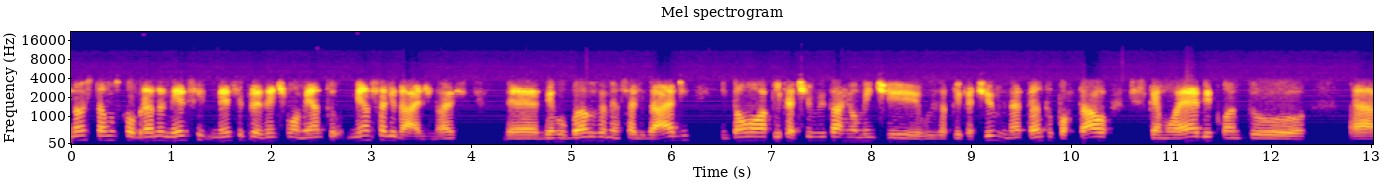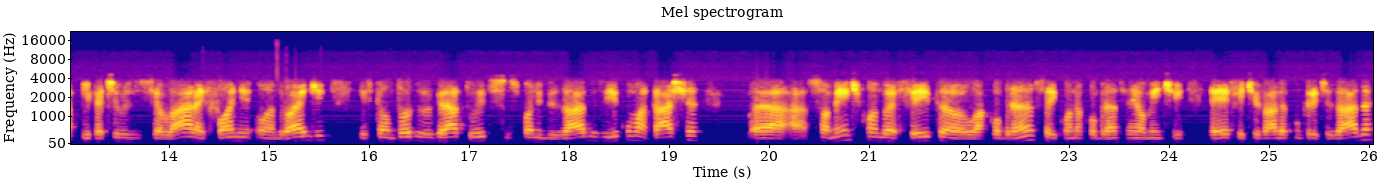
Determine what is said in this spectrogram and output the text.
não estamos cobrando nesse, nesse presente momento mensalidade. Nós é, derrubamos a mensalidade, então o aplicativo está realmente, os aplicativos, né, tanto o portal, sistema web, quanto aplicativos de celular, iPhone ou Android, estão todos gratuitos, disponibilizados e com uma taxa uh, somente quando é feita a cobrança e quando a cobrança realmente é efetivada, concretizada,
